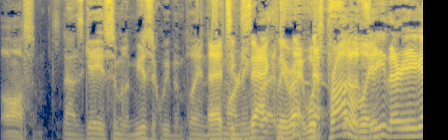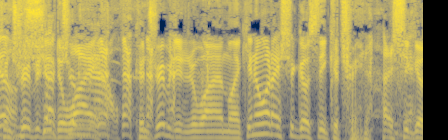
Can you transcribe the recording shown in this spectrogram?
awesome. It's not as gay as some of the music we've been playing. This That's morning, exactly right. Which probably see, there you go. contributed Shut to why mouth. contributed to why I'm like, you know what? I should go see Katrina. I should go.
